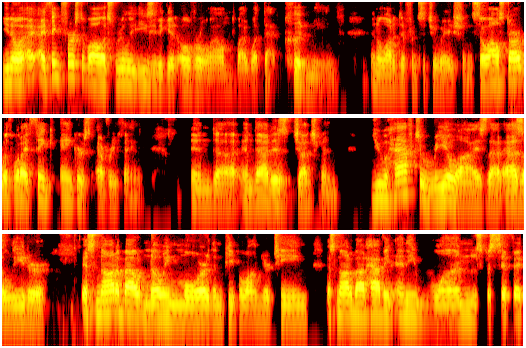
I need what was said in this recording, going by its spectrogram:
you know, I, I, think first of all, it's really easy to get overwhelmed by what that could mean in a lot of different situations. So I'll start with what I think anchors everything, and uh, and that is judgment. You have to realize that as a leader, it's not about knowing more than people on your team. It's not about having any one specific,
